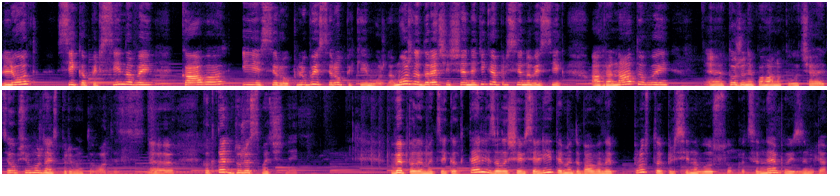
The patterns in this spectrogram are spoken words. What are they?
льод, сік апельсиновий, кава і сироп. Любий сироп, який можна. Можна, до речі, ще не тільки апельсиновий сік, а гранатовий. Е, Теж непогано виходить. В общем, можна експериментувати. Е, Коктейль дуже смачний. Випили ми цей коктейль, залишився лід, і ми додали просто апельсинового соку. Це небо і земля.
